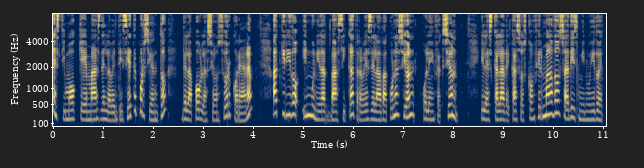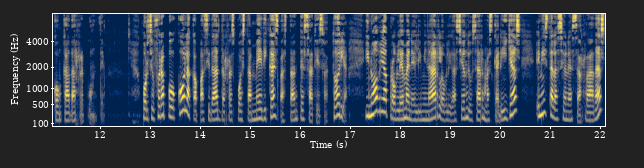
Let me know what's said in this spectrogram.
estimó que más del 97% de la población surcoreana ha adquirido inmunidad básica a través de la vacunación o la infección, y la escala de casos confirmados ha disminuido con cada repunte. Por si fuera poco, la capacidad de respuesta médica es bastante satisfactoria y no habría problema en eliminar la obligación de usar mascarillas en instalaciones cerradas,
